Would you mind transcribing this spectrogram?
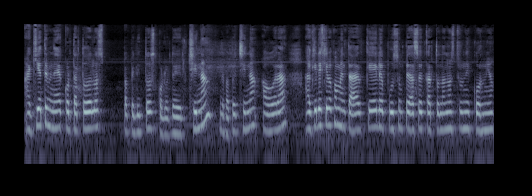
Aquí ya terminé de cortar todos los papelitos color de china, de papel china. Ahora aquí les quiero comentar que le puse un pedazo de cartón a nuestro unicornio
